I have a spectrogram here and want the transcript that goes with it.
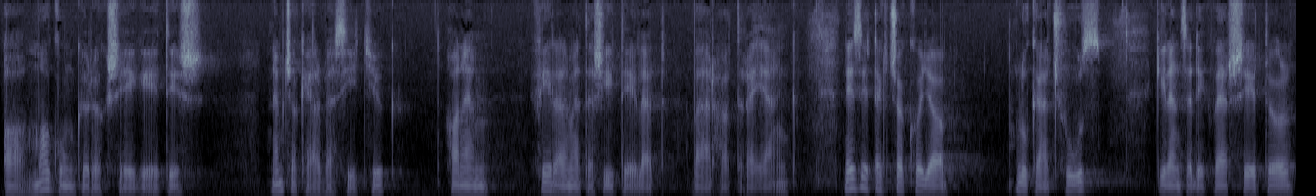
a magunk örökségét is nem csak elveszítjük, hanem félelmetes ítélet várhat rejánk. Nézzétek csak, hogy a Lukács 20, 9. versétől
